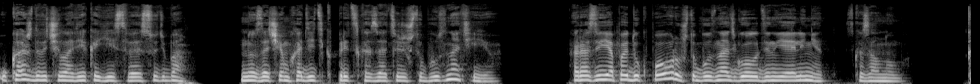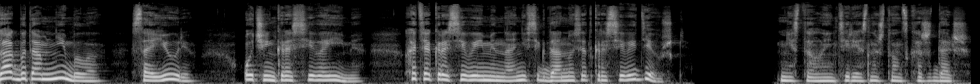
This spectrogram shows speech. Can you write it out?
У каждого человека есть своя судьба. Но зачем ходить к предсказателю, чтобы узнать ее? Разве я пойду к повару, чтобы узнать, голоден я или нет, сказал Нобу. Как бы там ни было, Саюри очень красивое имя, хотя красивые имена не всегда носят красивые девушки. Мне стало интересно, что он скажет дальше.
